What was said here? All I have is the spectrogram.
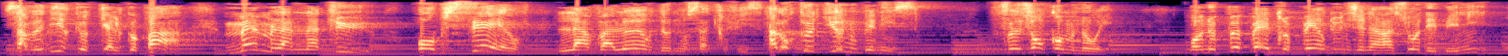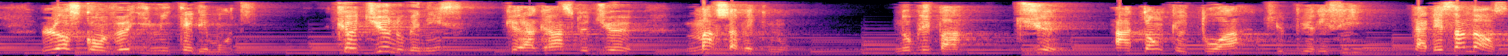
Ça veut dire que quelque part, même la nature observe la valeur de nos sacrifices. Alors que Dieu nous bénisse. Faisons comme Noé. On ne peut pas être père d'une génération des bénis lorsqu'on veut imiter des maudits. Que Dieu nous bénisse, que la grâce de Dieu marche avec nous. N'oublie pas, Dieu attend que toi, tu purifies ta descendance.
